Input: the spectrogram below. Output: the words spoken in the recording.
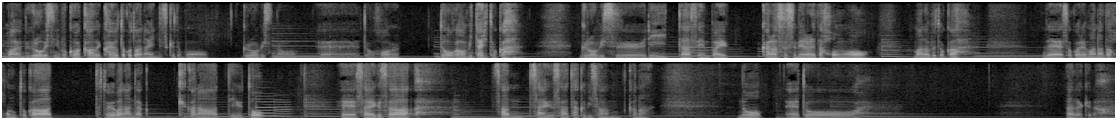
ーまあ、グロービスに僕は通ったことはないんですけどもグロービスの、えーと、ホーム動画を見たりとかグロービスに行った先輩から勧められた本を学ぶとかでそこで学んだ本とか例えば何だっけかなっていうと、えー、三枝さん三枝匠さんかな？のえっ、ー、となんだっけな？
